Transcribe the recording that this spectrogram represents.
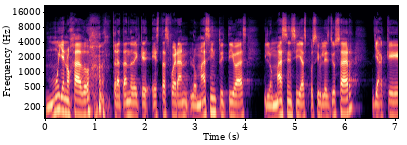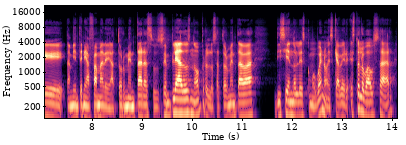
muy enojado, tratando de que estas fueran lo más intuitivas y lo más sencillas posibles de usar, ya que también tenía fama de atormentar a sus empleados, ¿no? Pero los atormentaba diciéndoles como, bueno, es que a ver, esto lo va a usar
